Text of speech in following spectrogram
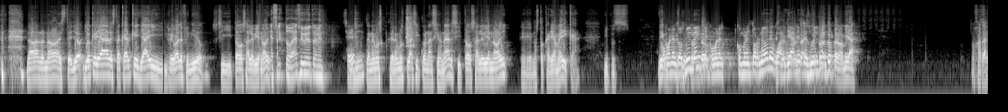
no, no, no. Este, yo, yo quería destacar que ya hay rival definido, si todo sale bien hoy. Exacto, eso yo también tenemos, tenemos clásico nacional. Si todo sale bien hoy, eh, nos tocaría América. Y pues. como en el 2020, como en el, como en el torneo de Guardianes. Es muy pronto, pero mira. Ojalá,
